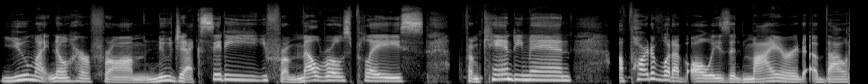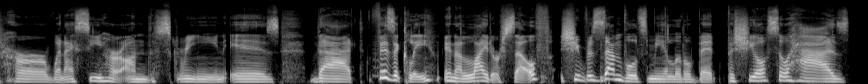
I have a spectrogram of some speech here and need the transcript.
You might know her from New Jack City, from Melrose Place, from Candyman a part of what I've always admired about her when I see her on the screen is that physically, in a lighter self, she resembles me a little bit, but she also has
